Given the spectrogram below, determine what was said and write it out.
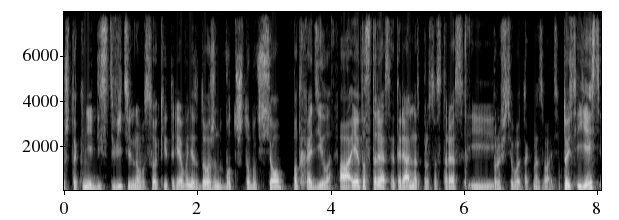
что к ней действительно высокие требования, ты должен вот, чтобы все подходило. А и это стресс, это реально просто стресс, и проще всего это так назвать. То есть есть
